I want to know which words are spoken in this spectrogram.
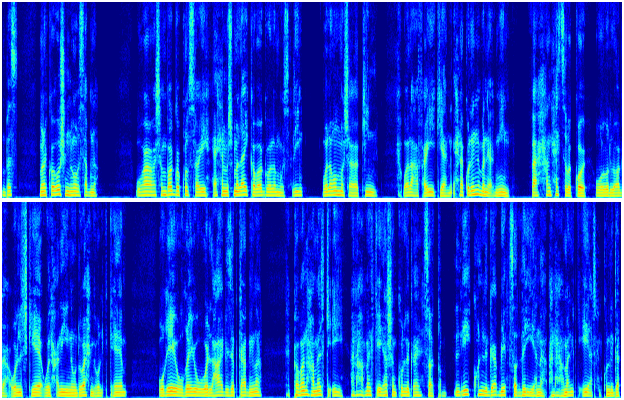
بس ما نكرهوش إن هو سابنا. وعشان برضه أكون صريح إحنا مش ملايكة برضه ولا مرسلين ولا هم شياطين ولا عفاريت يعني إحنا كلنا بني آدمين. فهنحس بالكره والوجع والاشتياق والحنين والوحدة والاكتئاب وغيره وغيره والعاجز بتاعنا طب أنا عملت إيه؟ أنا عملت إيه عشان كل ده يحصل؟ طب ليه كل ده بيحصل لي أنا؟ أنا عملت إيه عشان كل ده؟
